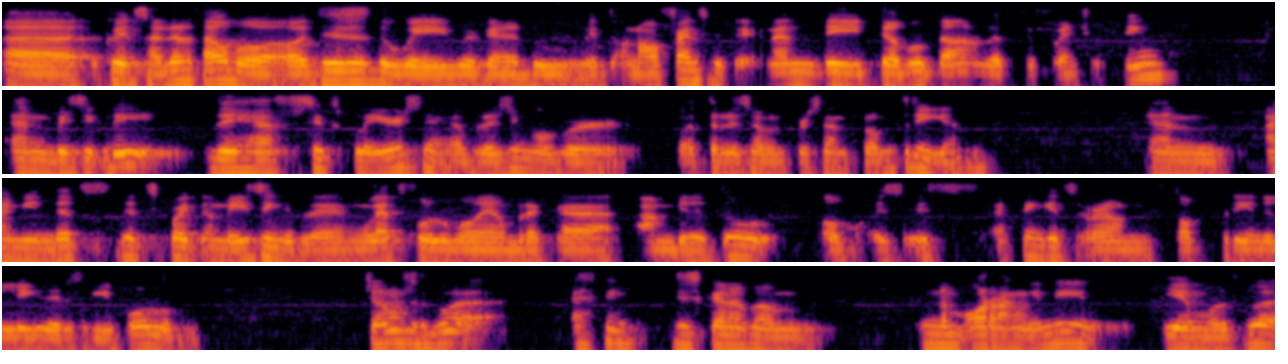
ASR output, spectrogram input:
uh, Quinn Snyder tahu bahwa oh, this is the way we're gonna do it on offense gitu ya. And they double down on the three point shooting, and basically they have six players yang averaging over 37% from three kan. And I mean that's that's quite amazing gitu ya. Ngeliat volume yang mereka ambil itu oh, is I think it's around top three in the league dari segi volume. Cuma maksud gue, I think this kind of um, enam orang ini yang menurut gue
